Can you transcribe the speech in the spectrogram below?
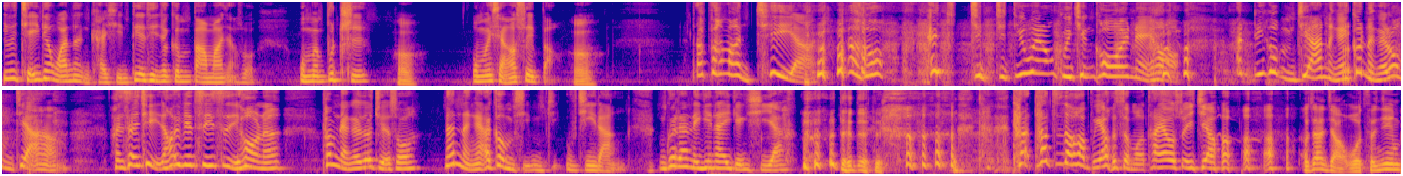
因为前一天玩的很开心，第二天就跟爸妈讲说，我们不吃，嗯，我们想要睡饱，嗯，他爸妈很气呀，他说，嘿，一一丢位拢几千块呢，吼，啊，你个唔吃啊，两个，个两个都唔吃哈，很生气，然后一边吃一次以后呢，他们两个都觉得说。那两个阿哥不是有有钱人，不过咱你囡仔已经死啊。对 对对，知道他不要什么，他要睡觉。我这样讲，我曾经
